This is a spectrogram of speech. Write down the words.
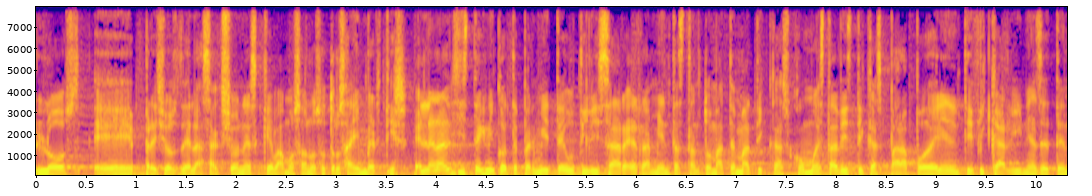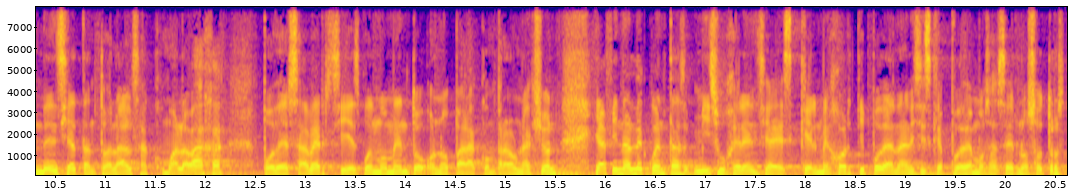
los eh, precios de las acciones que vamos a nosotros a invertir. El análisis técnico te permite utilizar herramientas tanto matemáticas como estadísticas para poder identificar líneas de tendencia tanto a la alza como a la baja, poder saber si es buen momento o no para comprar una acción y al final de cuentas, mi sugerencia es que el mejor tipo de análisis que podemos hacer nosotros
